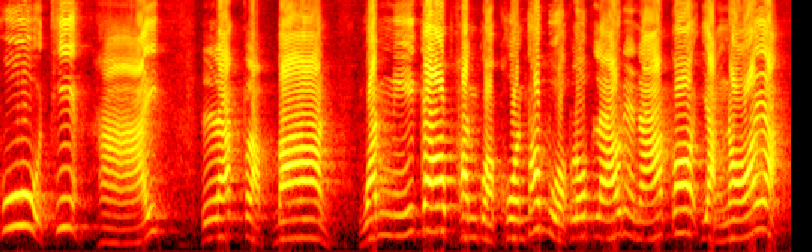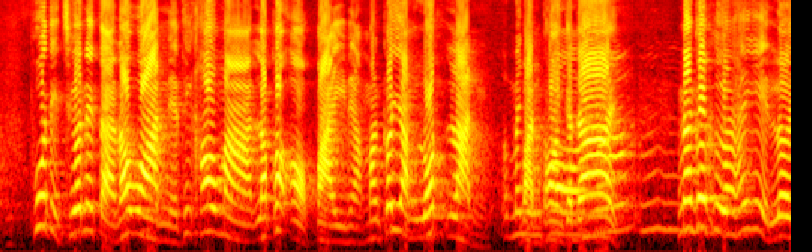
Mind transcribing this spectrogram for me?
ผู้ที่หายและกลับบ้าน วันนี้ 9,000 กว่าคนถ้าบวกลบแล้วเนี่ยนะ ก็อย่างน้อยอะผู้ติดเชื้อในแต่ละวันเนี่ยที่เข้ามาแล้วก็ออกไปเนี่ยมันก็ยังลดหลั่นมันบั่ยันงทอนกันได้ พอนะอืม นั่นก็คือให้เห็นเลย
